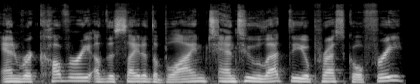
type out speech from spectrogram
and recovery of the sight of the blind, and to let the oppressed go free,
